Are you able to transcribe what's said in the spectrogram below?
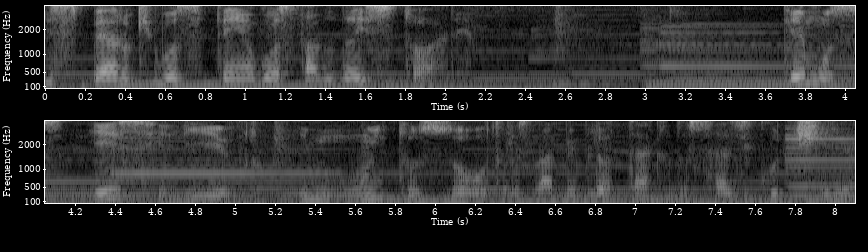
Espero que você tenha gostado da história. Temos esse livro e muitos outros na biblioteca do SESI Cutia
